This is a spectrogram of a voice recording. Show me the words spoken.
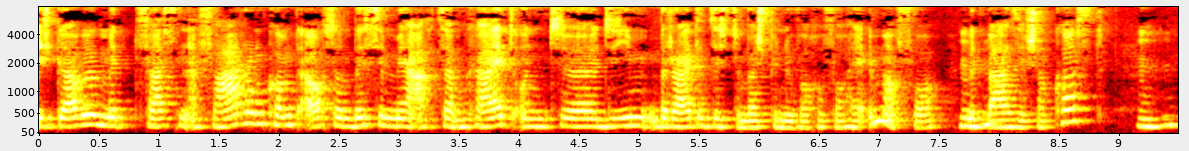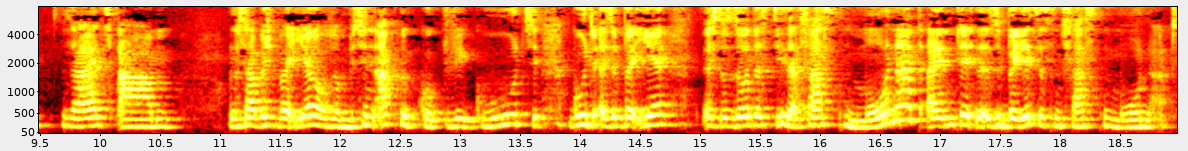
ich glaube, mit Fastenerfahrung kommt auch so ein bisschen mehr Achtsamkeit und äh, sie bereitet sich zum Beispiel eine Woche vorher immer vor mit basischer Kost, salzarm. Und das habe ich bei ihr auch so ein bisschen abgeguckt, wie gut sie, gut, also bei ihr ist es so, dass dieser Fastenmonat eigentlich, also bei ihr ist es ein Fastenmonat,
